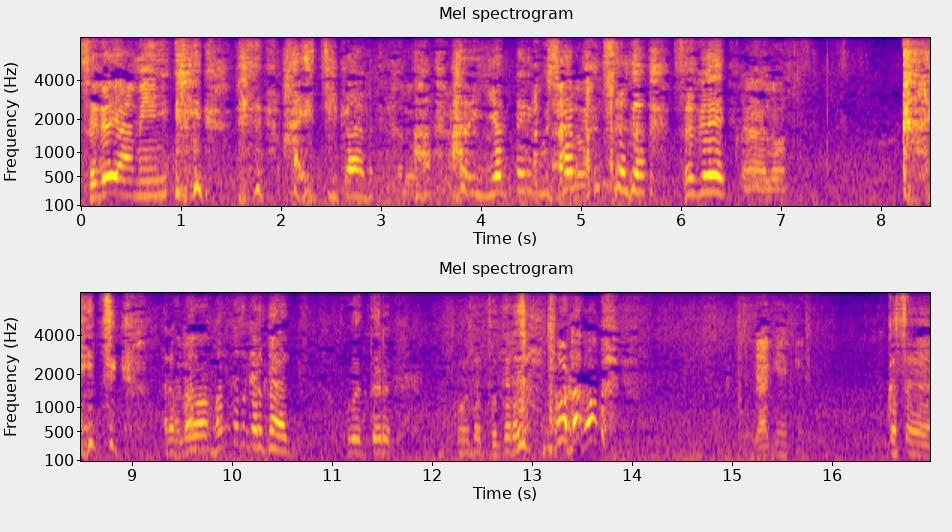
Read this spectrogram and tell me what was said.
सगळे आम्ही आईची काढ अरे एक तरी हुशार सगळं सगळे. आईची अरे बंद कसं करतात? हो तर हो तर तू आहे की? कसं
